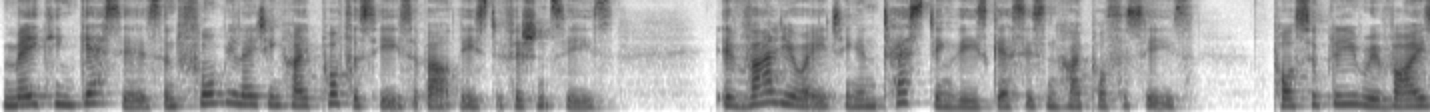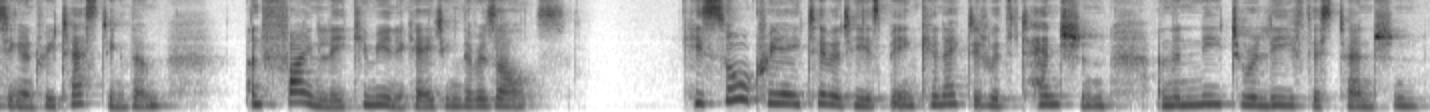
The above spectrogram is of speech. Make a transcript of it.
making guesses and formulating hypotheses about these deficiencies, evaluating and testing these guesses and hypotheses possibly revising and retesting them, and finally communicating the results. He saw creativity as being connected with tension and the need to relieve this tension.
